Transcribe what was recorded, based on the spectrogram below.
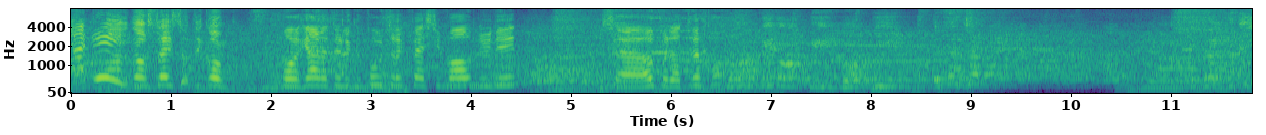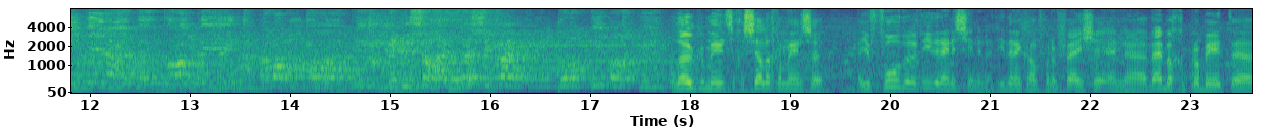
ja, die! Nog steeds dat hij komt. Vorig jaar natuurlijk een foodtruck festival, nu dit. Dus eh, hopen dat het terugkomt. Leuke mensen, gezellige mensen. En je voelde dat iedereen er zin in had. Iedereen kwam voor een feestje en eh, we hebben geprobeerd eh,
